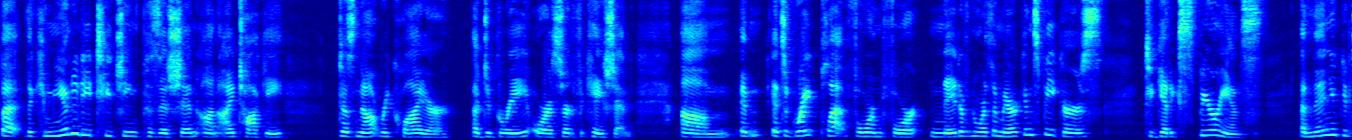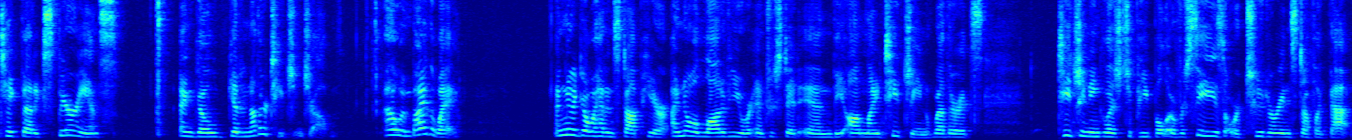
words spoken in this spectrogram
but the community teaching position on italki does not require a degree or a certification. Um, it, it's a great platform for native North American speakers to get experience. And then you can take that experience and go get another teaching job. Oh, and by the way, I'm going to go ahead and stop here. I know a lot of you are interested in the online teaching, whether it's teaching English to people overseas or tutoring, stuff like that.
